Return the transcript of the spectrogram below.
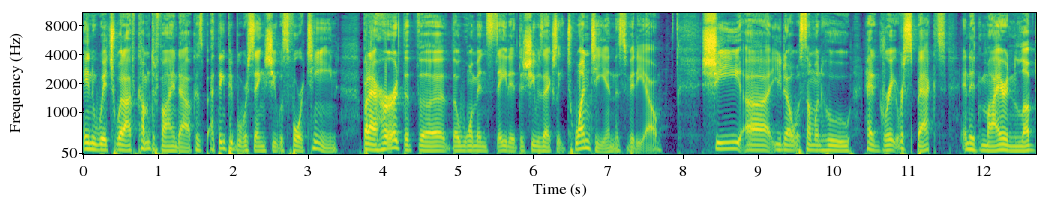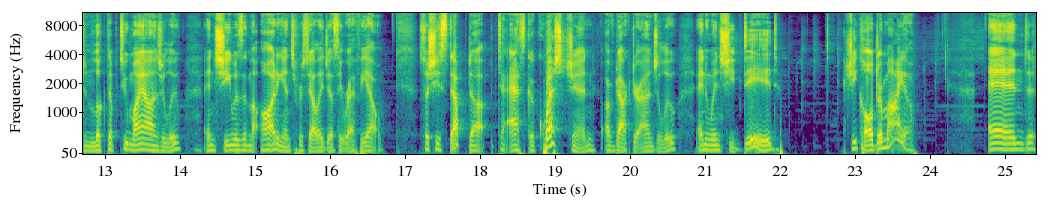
in which what I've come to find out because I think people were saying she was 14, but I heard that the the woman stated that she was actually 20 in this video. She, uh, you know, was someone who had great respect and admired and loved and looked up to Maya Angelou, and she was in the audience for Sally Jessy Raphael. So she stepped up to ask a question of Dr. Angelou, and when she did, she called her Maya. And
